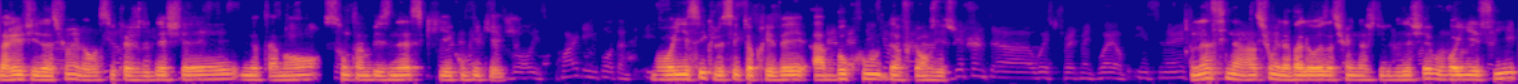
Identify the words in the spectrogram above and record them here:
La réutilisation et le recyclage des déchets, notamment, sont un business qui est compliqué. Vous voyez ici que le secteur privé a beaucoup d'influence dessus. L'incinération et la valorisation énergétique des déchets, vous voyez ici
